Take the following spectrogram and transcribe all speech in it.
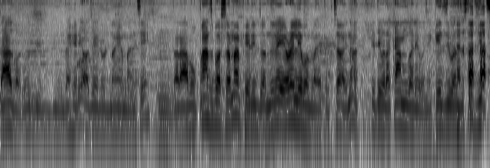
दागहरू दिँदाखेरि अजय डोट नयाँ मान्छे। तर अब पाँच वर्षमा फेरि झन् झन् एउटै लेभलमा आइपुग्छ होइन त्यति बेला काम गऱ्यो भने केजरीवाल जस्तो जित्छ।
